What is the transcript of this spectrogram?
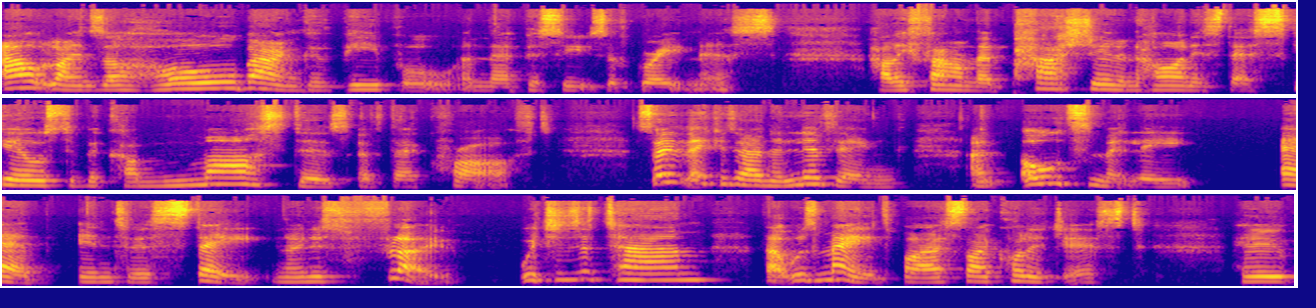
outlines a whole bank of people and their pursuits of greatness, how they found their passion and harnessed their skills to become masters of their craft so that they could earn a living and ultimately ebb into a state known as flow, which is a term that was made by a psychologist who,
